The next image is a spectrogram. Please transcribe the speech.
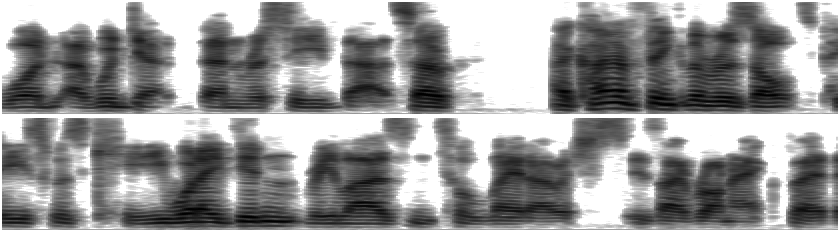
would I would get then receive that. So I kind of think the results piece was key. What I didn't realize until later, which is ironic, but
